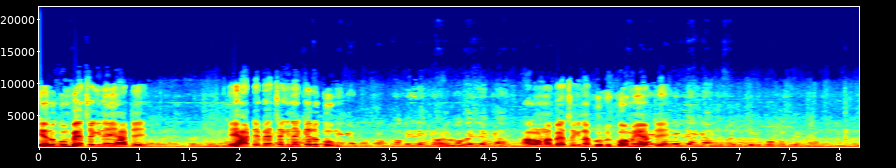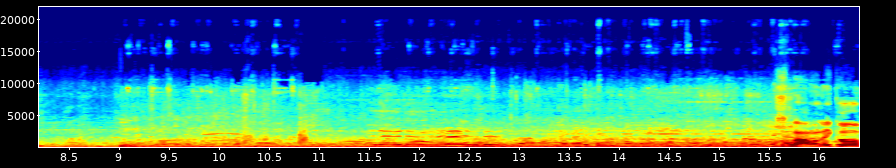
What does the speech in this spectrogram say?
কীরকম বেচা কিনা এই হাটে? এই হাটে বেচা কিনা কীরকম? ভালো না বেচা কিনা খুবই কম এই হাটে। আসসালামু আলাইকুম।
